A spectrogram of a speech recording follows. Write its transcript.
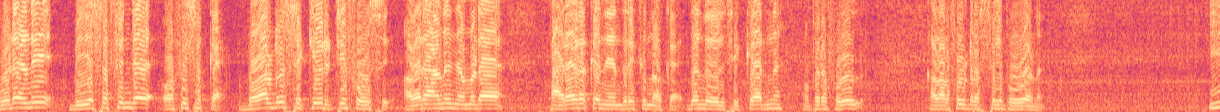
ഇവിടെയാണ് ബി എസ് എഫിന്റെ ഓഫീസൊക്കെ. ബോർഡർ സെക്യൂരിറ്റി ഫോഴ്സ് അവരാണ് നമ്മുടെ പരേഡൊക്കെ നിയന്ത്രിക്കുന്നതൊക്കെ. ഇതുണ്ട് ഒരു സിക്കാരന് ഒപ്പം ഫുൾ കളർഫുൾ ഡ്രസ്സിൽ പോവാണ്. ഈ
